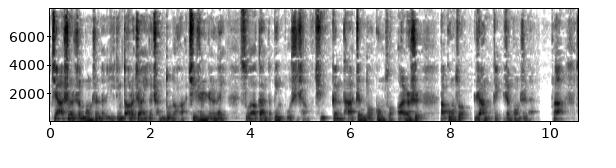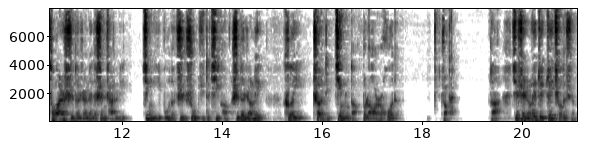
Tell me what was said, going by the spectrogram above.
假设人工智能已经到了这样一个程度的话，其实人类所要干的并不是想去跟它争夺工作，而是把工作让给人工智能啊，从而使得人类的生产力进一步的指数级的提高，使得人类可以彻底进入到不劳而获的状态。啊，其实人类最追求的是什么？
